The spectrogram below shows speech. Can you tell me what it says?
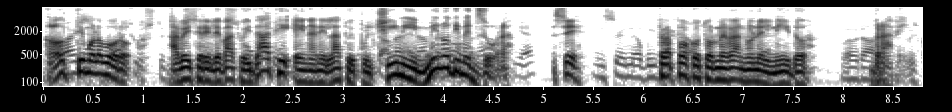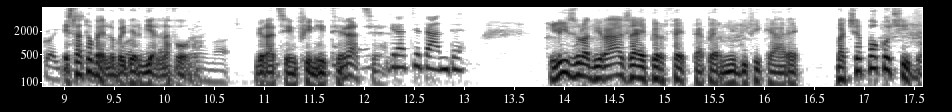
Ottimo lavoro. Avete rilevato i dati e inanellato i pulcini in meno di mezz'ora. Sì. Tra poco torneranno nel nido. Bravi. È stato bello vedervi al lavoro. Grazie infinite. Grazie. Grazie tante. L'isola di Rasa è perfetta per nidificare, ma c'è poco cibo.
